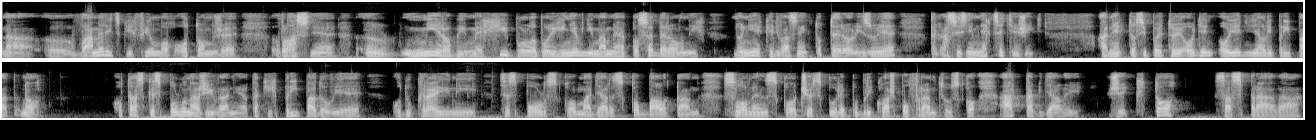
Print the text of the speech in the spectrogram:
na, e, v amerických filmoch o tom, že vlastne e, my robíme chybu, lebo ich nevnímame ako seberovných. No nie, keď vás niekto terorizuje, tak asi s ním nechcete žiť. A niekto si povie, to je ojedinelý prípad. No, otázke spolunažívania takých prípadov je od Ukrajiny cez Polsko, Maďarsko, Balkán, Slovensko, Českú republiku až po Francúzsko a tak ďalej. Že kto sa správa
